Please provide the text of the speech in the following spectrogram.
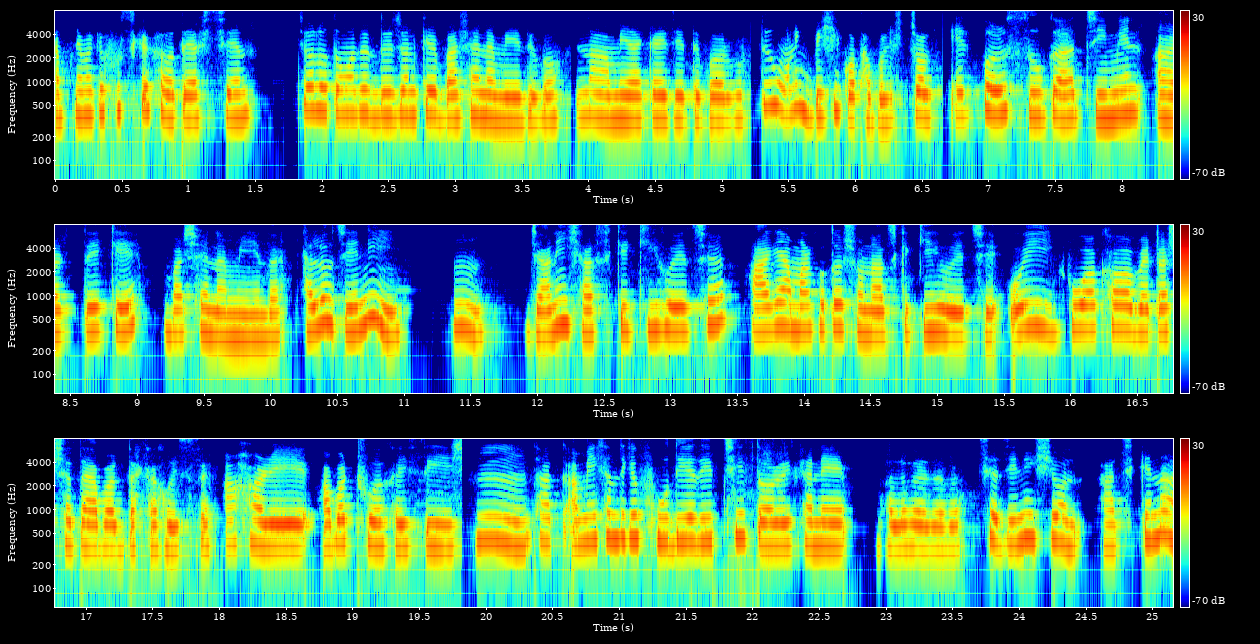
আপনি আমাকে ফুচকা খাওয়াতে আসছেন। চলো তোমাদের দুজনকে বাসায় নামিয়ে দেবো। না, আমি একাই যেতে পারব। তুই অনেক বেশি কথা বলিস, চল। এরপর সুগা, জিমিন আর তেকে বাসায় নামিয়ে দেয়। Hello, Jenny? হুম। জানিস আজকে কি হয়েছে? আগে আমার কথা শোনা, আজকে কি হয়েছে? ওই ঠুয়া খাওয়া বেটার সাথে আবার দেখা হয়েছে। আহারে, আবার ঠুয়া খাইছিস? হুম, থাক, আমি এখান থেকে ফু দিয়ে দিচ্ছি, তোর এখানে ভালো হয়ে যাবে। আচ্ছা জিনিস শোন, আজকে না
